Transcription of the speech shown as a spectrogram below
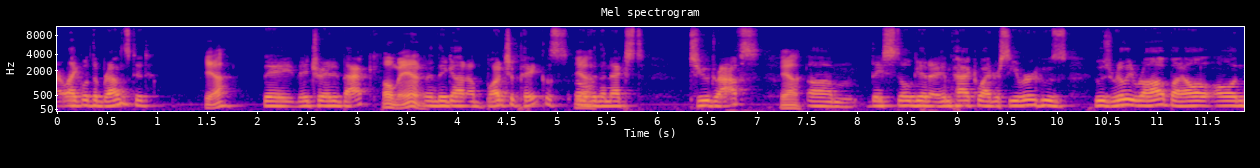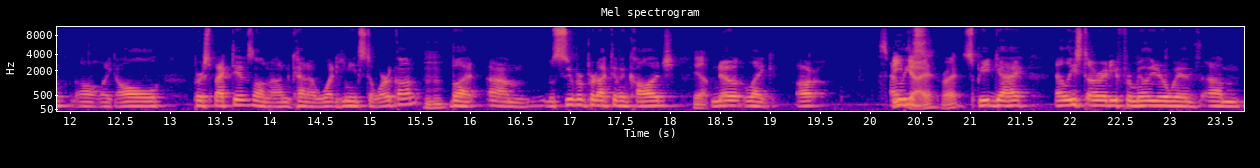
I like what the Browns did. Yeah. They they traded back Oh man. and they got a bunch of picks Yeah. over the next two drafts. Yeah. Um, they still get an impact wide receiver who's who's really raw by all all, all like all perspectives on, on kind of what he needs to work on, but um, was super productive in college. Mm-hmm. Yeah. No, like our Speed least- guy, right? speed guy, at least already familiar with um,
